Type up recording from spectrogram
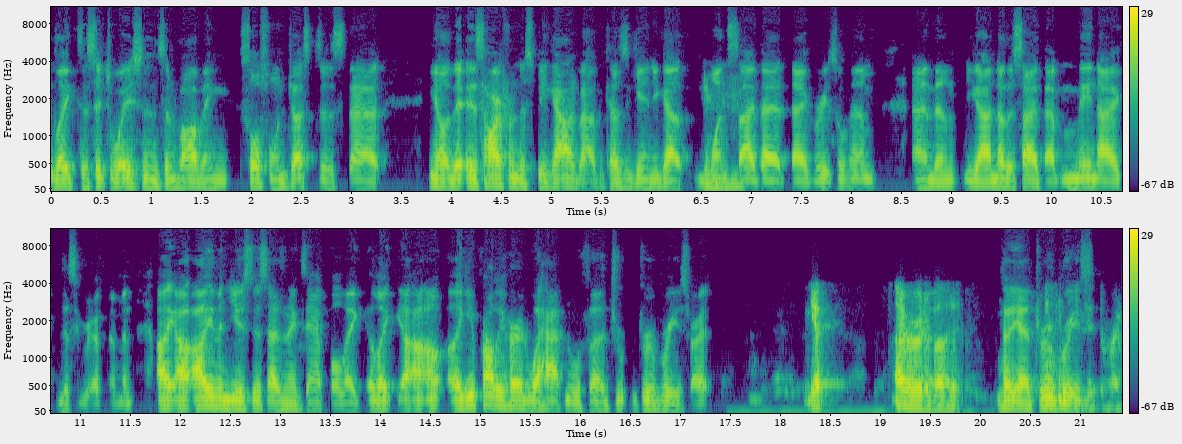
like to situations involving social injustice that you know it's hard for them to speak out about because again you got mm-hmm. one side that that agrees with him and then you got another side that may not disagree with him and I, I'll, even use this as an example like like uh, like you probably heard what happened with uh, Drew, Drew Brees right yep I heard about it oh yeah Drew Brees. did the right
